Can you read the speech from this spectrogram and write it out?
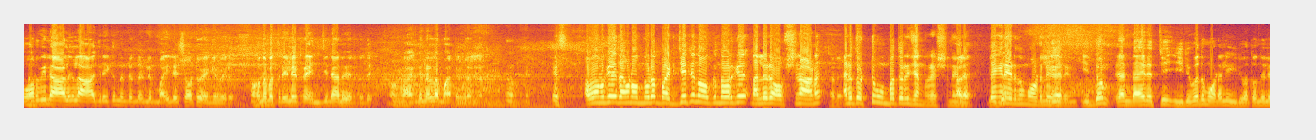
ഫോർ വീൽ ആളുകൾ ആഗ്രഹിക്കുന്നുണ്ടെന്നുണ്ടെങ്കിൽ മൈലേജ് ഷോട്ട് ഭയങ്കര വരും. ഒന്നാമത് ത്രീ ലിറ്റർ എഞ്ചിനാണ് വരുന്നത്. അങ്ങനെയുള്ള മാറ്റങ്ങളെല്ലാം. അപ്പൊ നമുക്ക് തവണ ഒന്നുകൂടെ ബഡ്ജറ്റ് നോക്കുന്നവർക്ക് നല്ലൊരു ഓപ്ഷൻ ആണ്. അതിന് തൊട്ട് മുമ്പത്തെ ഒരു ജനറേഷൻ ഇതെങ്ങനെയായിരുന്നു മോഡൽ കാര്യങ്ങൾ ഇതും രണ്ടായിരത്തി ഇരുപത് മോഡൽ ഇരുപത്തൊന്നിൽ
